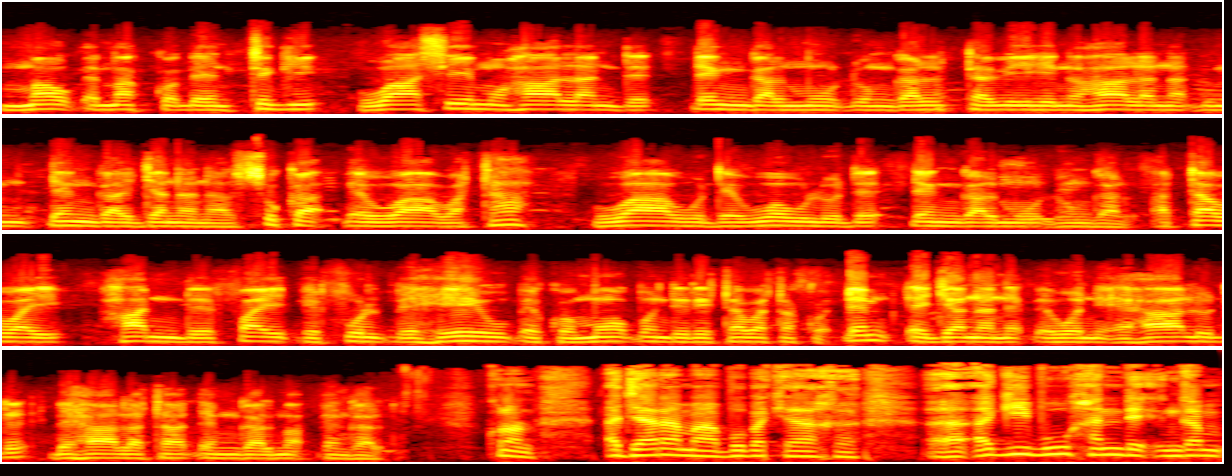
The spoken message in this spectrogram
mawɓe makko ɓen tigi waasimo haalande ɗengal muɗum ngal. Tawi hino haalana ɗum ɗengal jananal sukaɓe wawata waawude wowlude ɗengal muɗum ngal. A taway hande fayɓe fulɓe heewɓe ko moɓodiri tawata ko ɗemɗe janane ɓe woni e haalude ɓe haalata ɗemgal maɓɓe ngal. Ko noon a jarama boubacar aguibou hande gam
